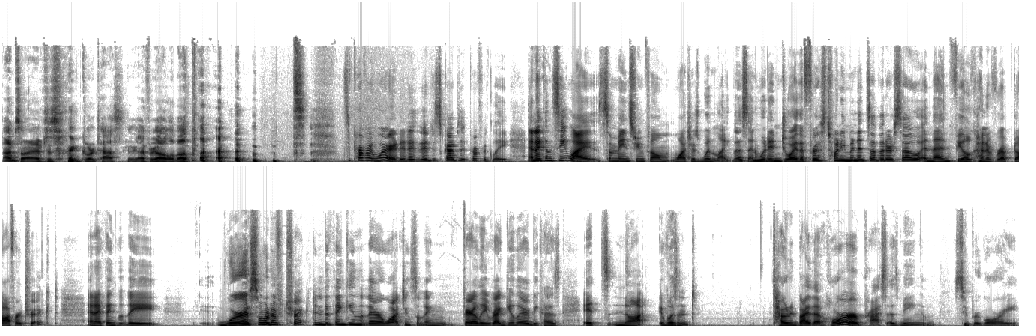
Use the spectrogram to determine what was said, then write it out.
I'm sorry, I've just gortastic. I forgot all about that. A perfect word. It, it describes it perfectly. And I can see why some mainstream film watchers wouldn't like this and would enjoy the first 20 minutes of it or so and then feel kind of ripped off or tricked. And I think that they were sort of tricked into thinking that they were watching something fairly regular because it's not, it wasn't touted by the horror press as being super gory.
